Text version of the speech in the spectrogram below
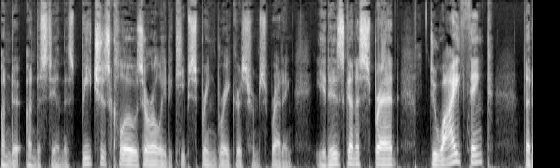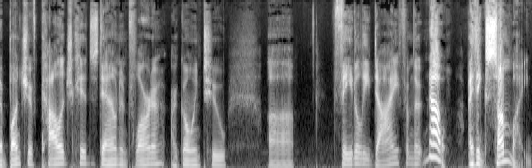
under, understand this. Beaches close early to keep spring breakers from spreading. It is going to spread. Do I think that a bunch of college kids down in Florida are going to uh, fatally die from the. No, I think some might.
